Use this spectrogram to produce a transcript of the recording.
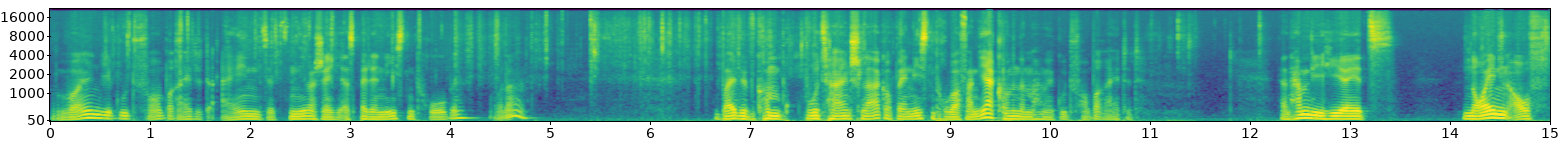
Wollen wir gut vorbereitet einsetzen? Nee, wahrscheinlich erst bei der nächsten Probe, oder? Wobei wir bekommen brutalen Schlag auch bei der nächsten Probe erfahren. Ja, komm, dann machen wir gut vorbereitet. Dann haben wir hier jetzt 9 auf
